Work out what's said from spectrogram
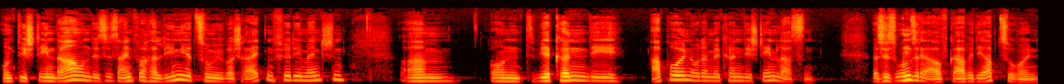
und die stehen da und es ist einfach eine Linie zum Überschreiten für die Menschen. Ähm, und wir können die abholen oder wir können die stehen lassen. Es ist unsere Aufgabe, die abzuholen.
